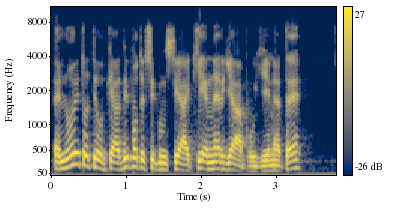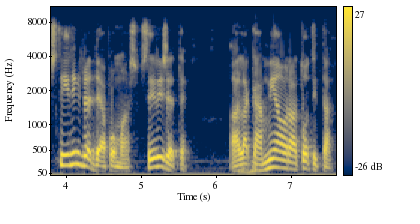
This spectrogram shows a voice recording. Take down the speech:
Εννοείται ότι οποιαδήποτε συγκρουσιακή ενέργεια που γίνεται στηρίζεται από μας, στηρίζεται. Αλλά καμία ορατότητα.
